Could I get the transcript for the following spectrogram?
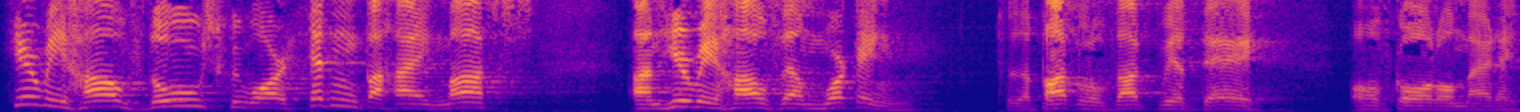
Here we have those who are hidden behind masks, and here we have them working to the battle of that great day of God Almighty.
